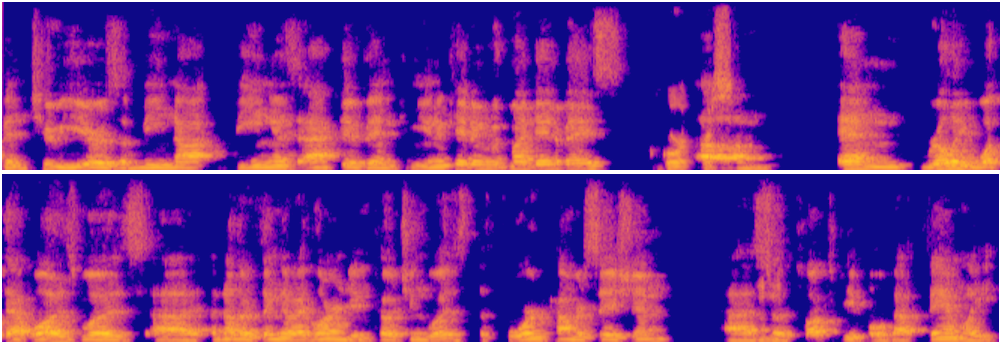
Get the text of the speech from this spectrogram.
been two years of me not being as active in communicating with my database. Of course. Um, and really, what that was was uh, another thing that I learned in coaching was the FORD conversation. Uh, mm-hmm. So talk to people about family,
